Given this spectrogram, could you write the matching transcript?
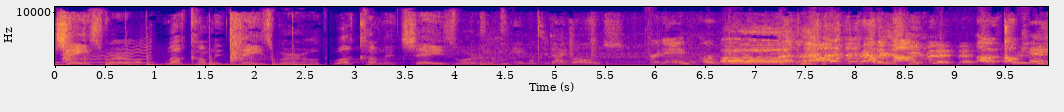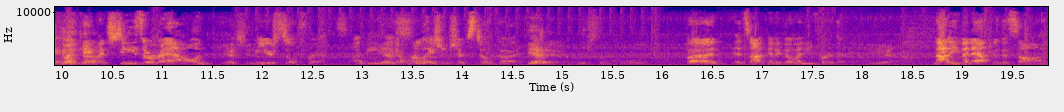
Jay's world. Welcome to Jay's world. Welcome to Jay's world. Would you be able to divulge her name, or would Uh, rather not? Rather not. keep it at that. Uh, okay, okay, but she's around. Yeah, she's You're still friends. I mean, Yes. you know, relationship's still good. Yeah, yeah, we're still cool. But it's not going to go any further. Yeah. Not even after the song.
